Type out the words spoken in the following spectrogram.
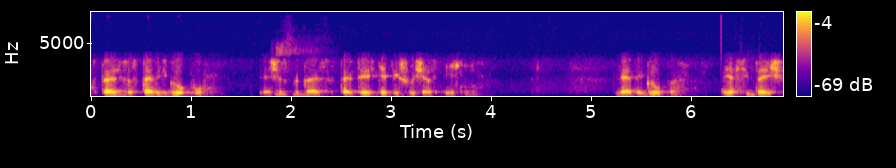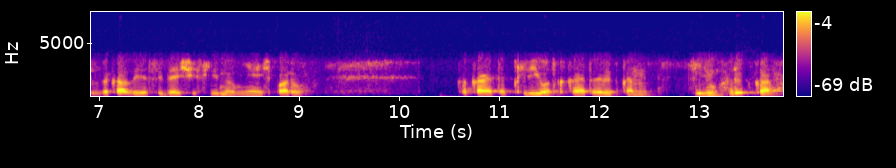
пытаюсь составить группу. Я сейчас mm-hmm. пытаюсь составить. То есть я пишу сейчас песни для этой группы. Я всегда ищу заказы, я всегда ищу фильмы. У меня есть пару какая-то клюет какая-то рыбка. Фильм «Рыбка».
